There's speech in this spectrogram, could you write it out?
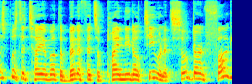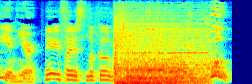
I supposed to tell you about the benefits of pine needle tea when it's so darn foggy in here? Maybe if I just look over. Whoa!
